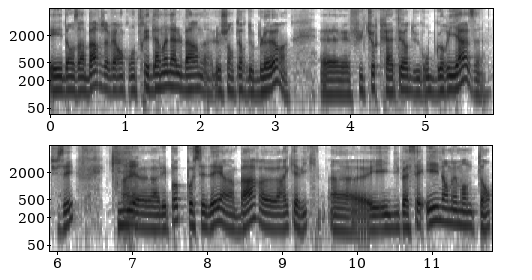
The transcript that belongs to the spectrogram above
et dans un bar, j'avais rencontré Damon Albarn, le chanteur de Blur, futur créateur du groupe Gorillaz, tu sais, qui euh, à l'époque possédait un bar euh, à Reykjavik. Euh, et il y passait énormément de temps.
